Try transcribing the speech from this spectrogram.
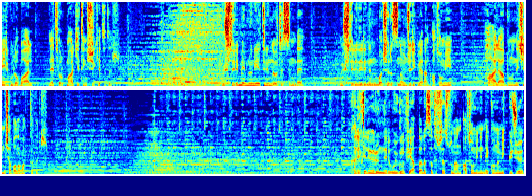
bir global network marketing şirketidir. Müşteri memnuniyetinin de ötesinde, müşterilerinin başarısına öncelik veren Atomi, hala bunun için çabalamaktadır. Kaliteli ürünleri uygun fiyatlarla satışa sunan Atomi'nin ekonomik gücü,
